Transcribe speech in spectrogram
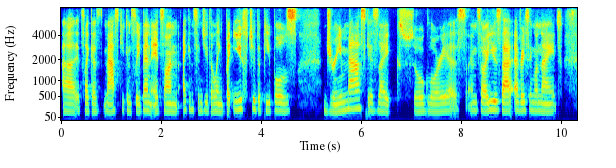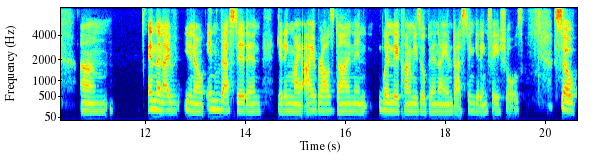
Uh, it's like a mask you can sleep in. It's on. I can send you the link. But Youth to the People's dream mask is like so glorious. And so I use that every single night. Um, and then I've, you know, invested in getting my eyebrows done. And when the economy's open, I invest in getting facials. So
